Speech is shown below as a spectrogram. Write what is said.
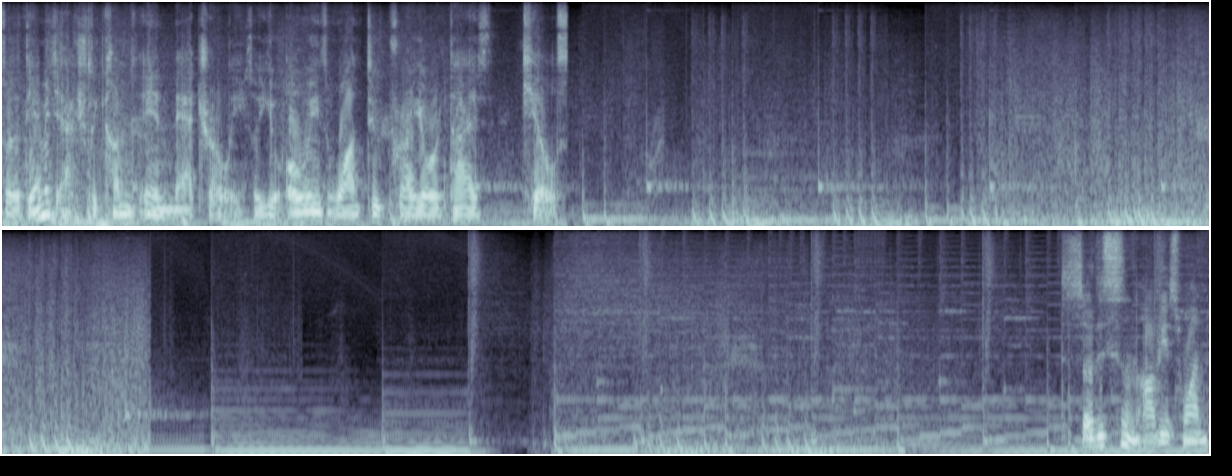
So the damage actually comes in naturally. So you always want to prioritize kills. So this is an obvious one,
